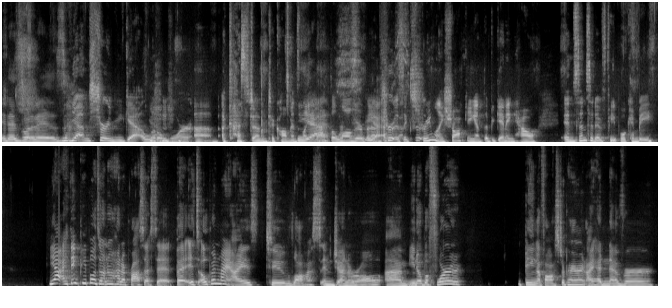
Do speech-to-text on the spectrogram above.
it is what it is. Yeah, I'm sure you get a little more um, accustomed to comments like yes. that the longer, but yes. I'm sure it's extremely shocking at the beginning how insensitive people can be. Yeah, I think people don't know how to process it, but it's opened my eyes to loss in general. Um, you know, before being a foster parent, I had never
